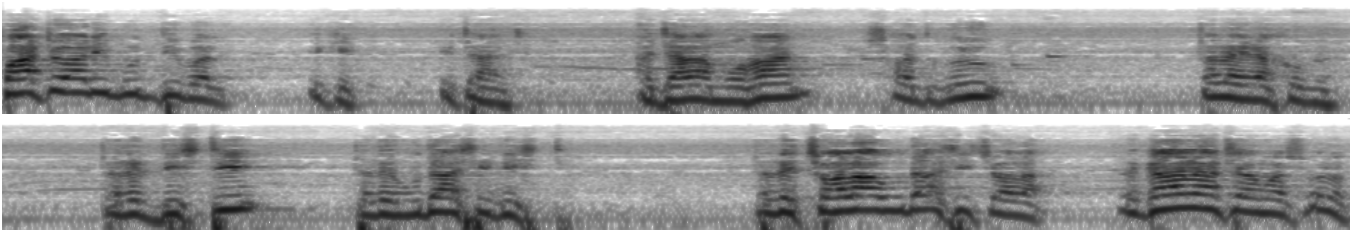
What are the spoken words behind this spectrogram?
পাটোয়ারি বুদ্ধি বলে। এটা আছে। আর যারা মহান, সদ্গুরু তারা এরকম। তাদের দৃষ্টি, তাদের উদাসী দৃষ্টি। তাদের চলা, উদাসী চলা। গান আছে আমার, শোনো।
